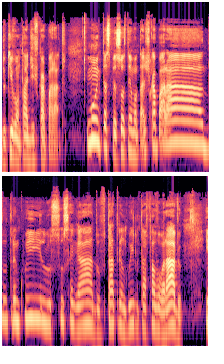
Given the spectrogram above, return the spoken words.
do que vontade de ficar parado. Muitas pessoas têm vontade de ficar parado, tranquilo, sossegado, tá tranquilo, tá favorável e,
